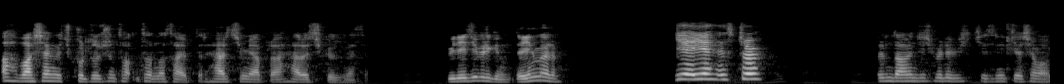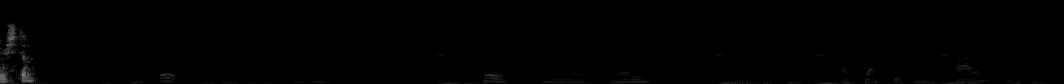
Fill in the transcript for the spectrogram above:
Ah başlangıç kurtuluşun tatlı tadına sahiptir. Her çim yaprağı, her açık üzmesi. Büyüleyici bir gün, değil mi ölüm? Yeah yeah, it's true. Ölüm daha önce hiç böyle bir kesinlikle yaşamamıştım. My high spirits leave me at a loss for words. Who cares, Grim? Not much else. I trust you to make. I, myself,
